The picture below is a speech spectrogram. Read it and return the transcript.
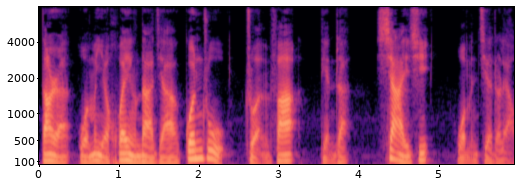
当然，我们也欢迎大家关注、转发、点赞。下一期我们接着聊。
